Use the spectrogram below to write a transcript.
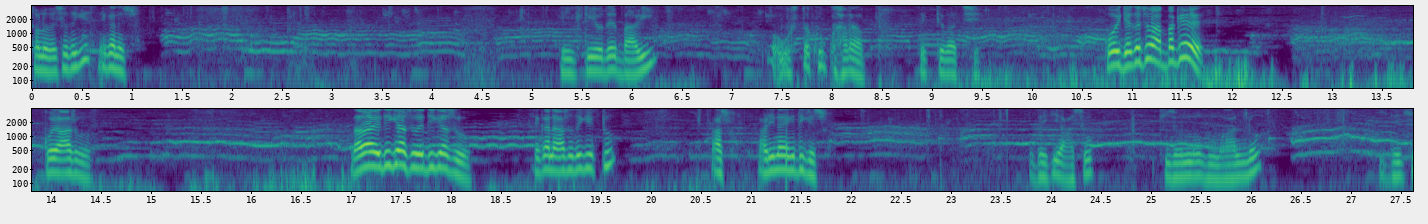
চলো, এসো দেখি, এখানে এসো। এইটি ওদের বাড়ি। অবস্থা খুব খারাপ, দেখতে পাচ্ছি। কই, ডেকেছো আব্বাকে? কই, আসব। দাদা এদিকে আসো এদিকে আসো। এখানে আসো দেখি একটু। আসো আরি না এদিকে এসো। দেখি আসুক কী জন্য মারলো। দেখি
